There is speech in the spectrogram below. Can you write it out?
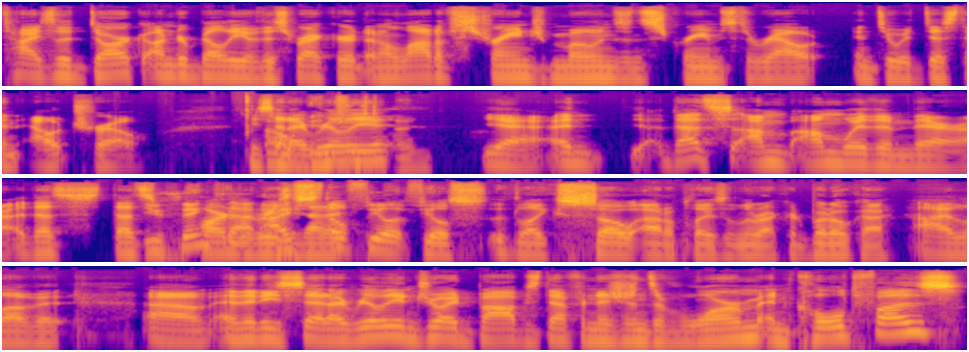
ties the dark underbelly of this record and a lot of strange moans and screams throughout into a distant outro. He said, Oh, "I really, yeah, and that's I'm I'm with him there. That's that's You think part that? of the I still that feel it feels like so out of place on the record, but okay. I, I love it." Um, and then he said, "I really enjoyed Bob's definitions of warm and cold fuzz."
